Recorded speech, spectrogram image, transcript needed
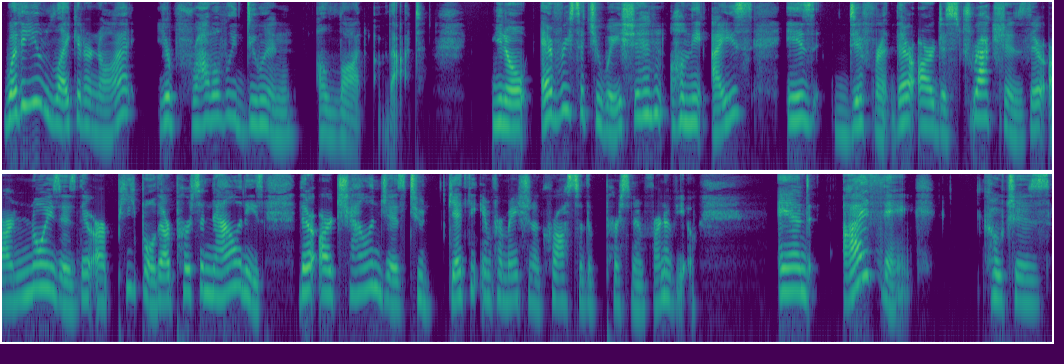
whether you like it or not, you're probably doing a lot of that you know, every situation on the ice is different. There are distractions, there are noises, there are people, there are personalities, there are challenges to get the information across to the person in front of you. And I think coaches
